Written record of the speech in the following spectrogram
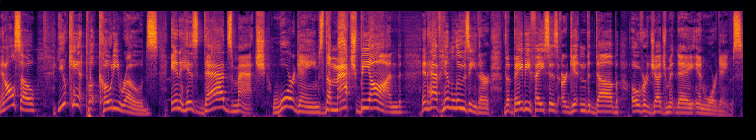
and also you can't put Cody Rhodes in his dad's match, War Games, the match beyond, and have him lose either. The baby faces are getting the dub over Judgment Day in War Games.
